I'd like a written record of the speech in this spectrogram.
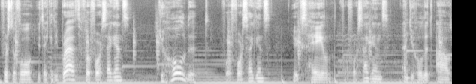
First of all, you take a deep breath for 4 seconds, you hold it for 4 seconds, you exhale for 4 seconds, and you hold it out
